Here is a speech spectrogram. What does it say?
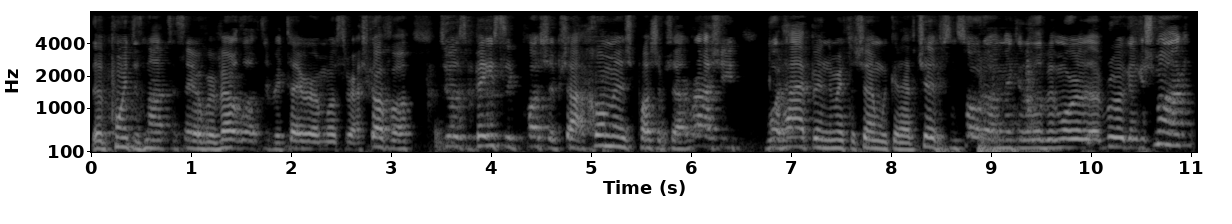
The point is not to say over Verla, to Moser Ashkafa, just basic pashut pshat Chumash, pashut pshat Rashi, what happened, in Hashem, we could have chips and soda and make it a little bit more uh, ruach and geschmack,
